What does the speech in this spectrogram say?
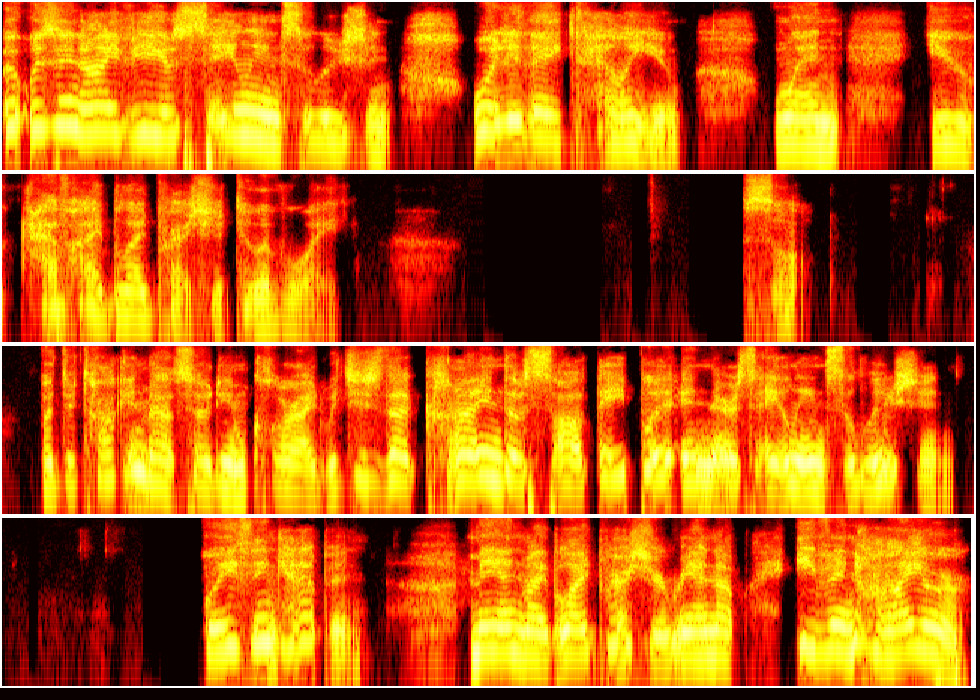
It was an IV of saline solution. What do they tell you? When you have high blood pressure to avoid salt. But they're talking about sodium chloride, which is the kind of salt they put in their saline solution. What do you think happened? Man, my blood pressure ran up even higher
